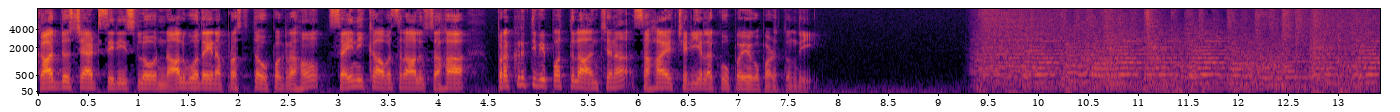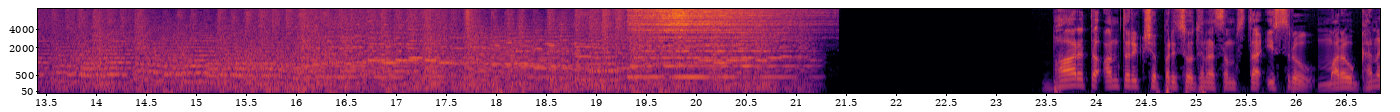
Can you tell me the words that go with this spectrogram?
కార్డోశాట్ సిరీస్లో నాలుగోదైన ప్రస్తుత ఉపగ్రహం సైనిక అవసరాలు సహా ప్రకృతి విపత్తుల అంచనా సహాయ చర్యలకు ఉపయోగపడుతుంది. భారత అంతరిక్ష పరిశోధన సంస్థ ఇస్రో మరో ఘన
